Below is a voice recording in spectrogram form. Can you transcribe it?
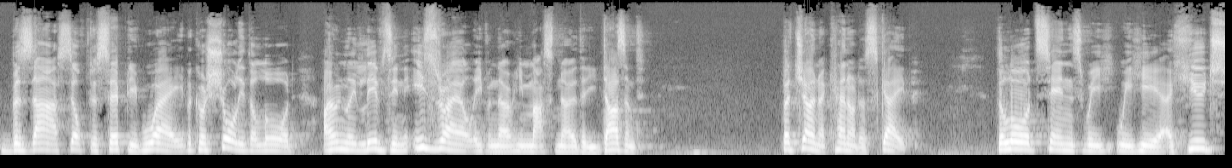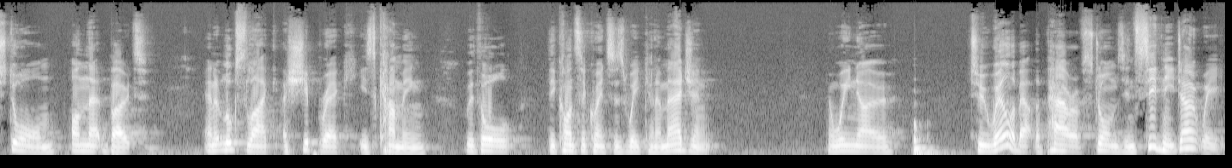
bizarre, self deceptive way because surely the Lord only lives in Israel, even though he must know that he doesn't. But Jonah cannot escape. The Lord sends, we, we hear, a huge storm on that boat, and it looks like a shipwreck is coming with all the consequences we can imagine. And we know too well about the power of storms in Sydney, don't we?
